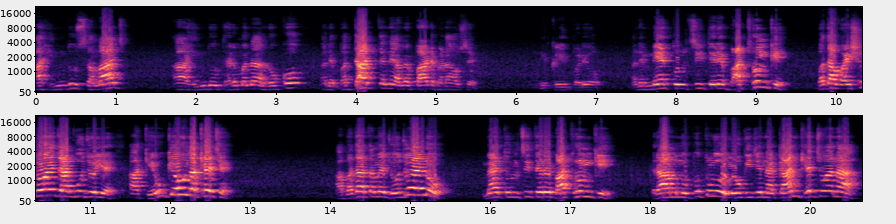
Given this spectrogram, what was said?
આ હિન્દુ સમાજ, આ હિન્દુ ધર્મના લોકો અને બધા જ તેને હવે પાઠ ભણાવશે. નીકળી પડ્યો. અને મેં તુલસી તેરે બાથરૂમ કે બધા વૈષ્ણવે જાગવું જોઈએ. આ કેવું કેવું લખે છે? આ બધા તમે જોજો એનું. મેં તુલસી તેરે બાથરૂમ કી, રામનું પુતળું યોગીજીના કાન ખેંચવાના.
